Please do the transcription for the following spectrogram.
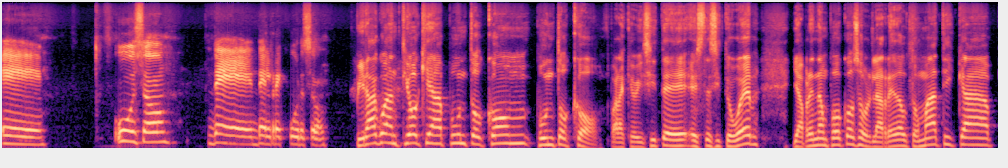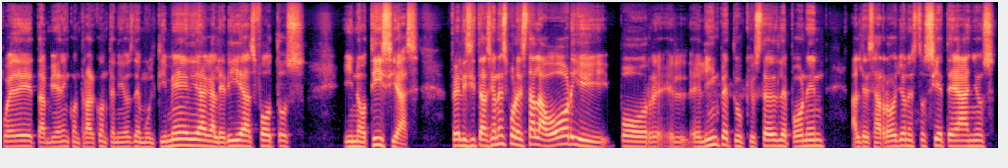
eh, uso del recurso piraguaantioquia.com.co para que visite este sitio web y aprenda un poco sobre la red automática. Puede también encontrar contenidos de multimedia, galerías, fotos y noticias. Felicitaciones por esta labor y por el, el ímpetu que ustedes le ponen al desarrollo en estos siete años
